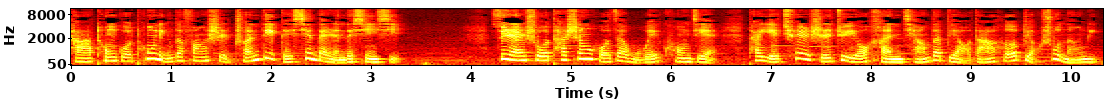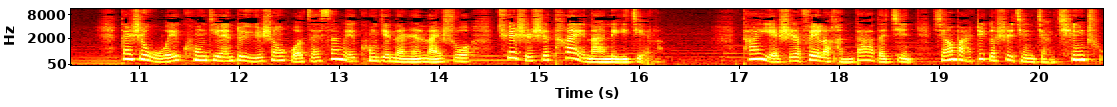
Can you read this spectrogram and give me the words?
他通过通灵的方式传递给现代人的信息。虽然说他生活在五维空间，他也确实具有很强的表达和表述能力。但是五维空间对于生活在三维空间的人来说，确实是太难理解了。他也是费了很大的劲想把这个事情讲清楚。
